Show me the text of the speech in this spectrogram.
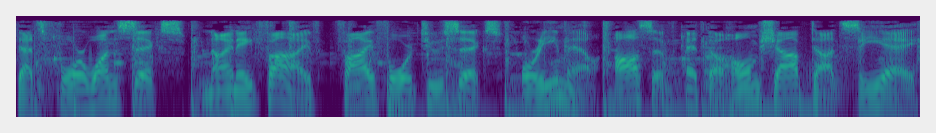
That's 416-985-5426 or email asif at thehomeshop.ca.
